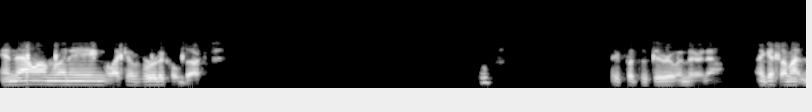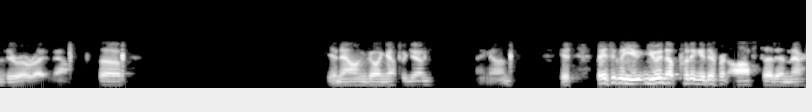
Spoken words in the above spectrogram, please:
and now I'm running like a vertical duct. Oops. Let me put the zero in there now. I guess I'm at zero right now. So yeah, now I'm going up again. Hang on. It, basically, you, you end up putting a different offset in there.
